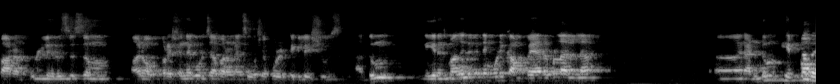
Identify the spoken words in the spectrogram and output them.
പാടാണ്. ഫുൾ ലിറിസിസം അവൻ ഓപ്പറേഷനെ കുറിച്ചാണ് പറയുന്നത് സോഷ്യൽ പൊളിറ്റിക്കൽ ഇഷ്യൂസ് അതും നീരജ് മാധവിന്റെ കൂടി കമ്പയറബിൾ അല്ല. രണ്ടും ഹിപ്പ് ആണ്.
